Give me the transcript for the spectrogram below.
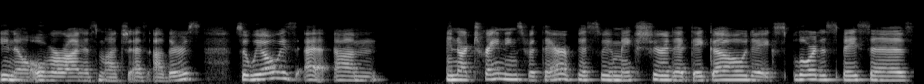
you know, overrun as much as others. So we always, uh, um, in our trainings for therapists, we make sure that they go, they explore the spaces,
